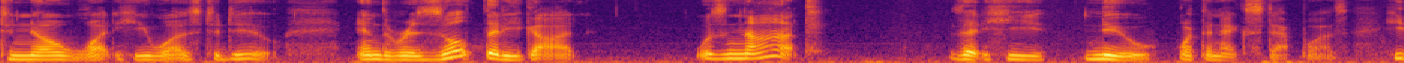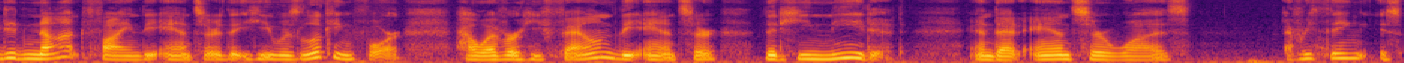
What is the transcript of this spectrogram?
to know what he was to do. And the result that he got was not that he knew what the next step was. He did not find the answer that he was looking for. However, he found the answer that he needed. And that answer was everything is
